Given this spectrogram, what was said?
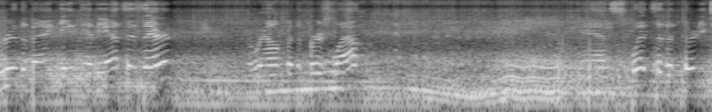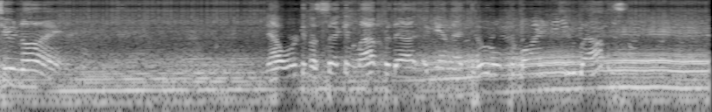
Through the banking and the S's there, around for the first lap. And splits at a 32.9. Now working the second lap for that, again, that total combined two laps.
